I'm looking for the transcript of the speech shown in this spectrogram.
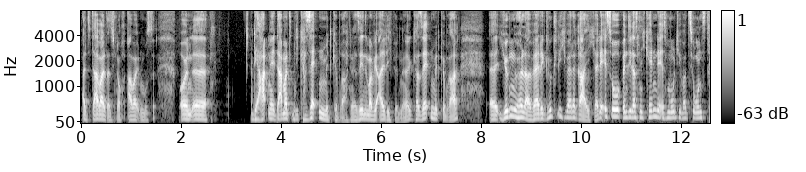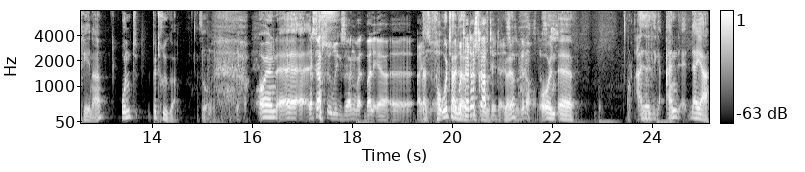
als damals, als ich noch arbeiten musste. Und äh, der hat mir damals die Kassetten mitgebracht. Ne? Sehen Sie mal, wie alt ich bin. Ne? Kassetten mitgebracht. Äh, Jürgen Höller, werde glücklich, werde reich. Ja, der ist so, wenn Sie das nicht kennen, der ist Motivationstrainer und Betrüger. So. Und äh, Das darfst du übrigens sagen, weil, weil er äh, ein als verurteilter, verurteilter. Straftäter ist. Ja, ja. Also genau. und äh, also, an, naja,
